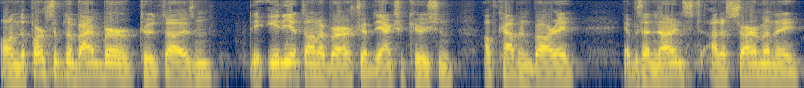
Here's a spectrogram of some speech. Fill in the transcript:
on the 1st of November 2000, the 80th anniversary of the execution of Kevin Barry, it was announced at a ceremony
